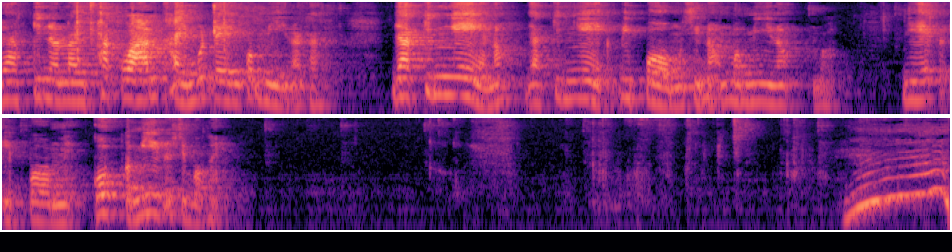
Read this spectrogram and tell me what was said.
อยากกินอะไรผักหวานไข่มดแดงก็มีนะคะ อยากกินแง่เนาะอยากกินแง่กับอีปอมสิเนาะมันบ่มีเนาะบ่แง่กับอีปอมเนี่ยกบก็มีด้วยสิบอกให้อืม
